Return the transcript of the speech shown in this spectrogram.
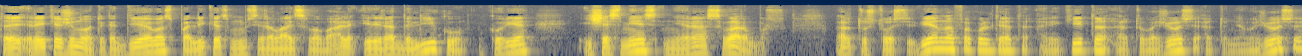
Tai reikia žinoti, kad Dievas palikęs mums yra laisva valia ir yra dalykų, kurie iš esmės nėra svarbus. Ar tu stosi vieną fakultetą, ar į kitą, ar tu važiuosi, ar tu nevažiuosi.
